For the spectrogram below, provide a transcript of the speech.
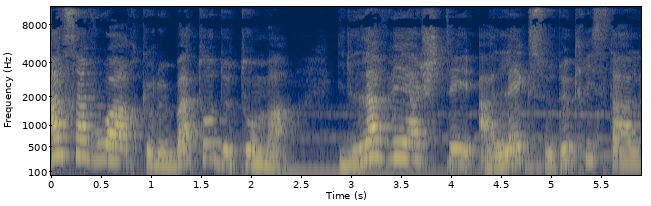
À savoir que le bateau de Thomas, il l'avait acheté à l'ex de Cristal,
